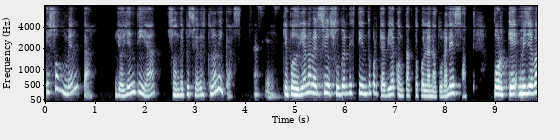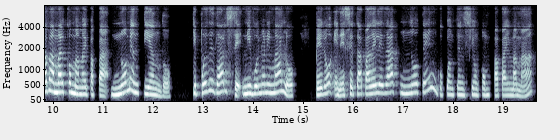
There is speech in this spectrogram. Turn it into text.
eso aumenta. Y hoy en día son depresiones crónicas. Así es. Que podrían haber sido súper distintos porque había contacto con la naturaleza. Porque me llevaba mal con mamá y papá. No me entiendo que puede darse ni bueno ni malo, pero en esa etapa de la edad no tengo contención con papá y mamá.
